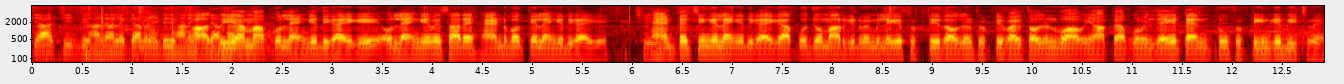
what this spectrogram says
क्या चीज़ दिखाने वाले क्या वरायटी दिखाने आज भैया हम आपको लहंगे दिखाएँगे और लहंगे में सारे हैंड हैंडवर्क के लहंगे दिखाएँगे हैंड टचिंग के लहंगे दिखाएँगे आपको जो मार्केट में मिलेंगे fifty thousand fifty five thousand वो आप यहाँ पे आपको मिल जाएँगे टेन टू फिफ्टीन के बीच में।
